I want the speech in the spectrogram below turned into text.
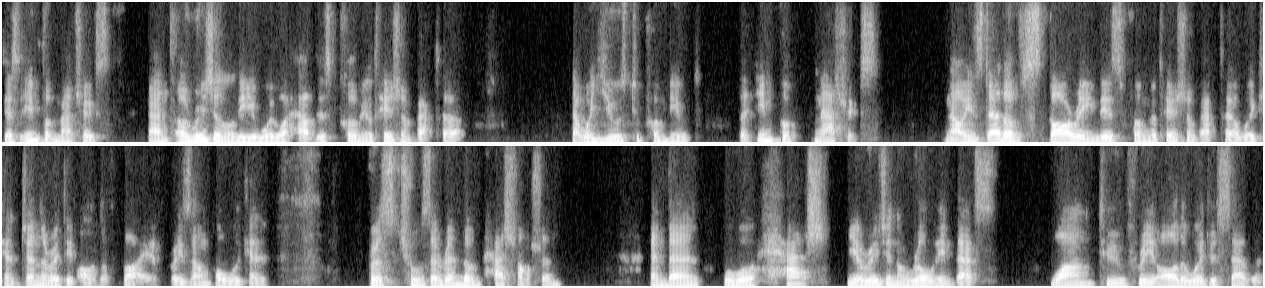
this input matrix. And originally, we will have this permutation vector that we use to permute the input matrix. Now, instead of storing this permutation vector, we can generate it on the fly. For example, we can first choose a random hash function, and then we will hash the original row index one, two, three, all the way to seven,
